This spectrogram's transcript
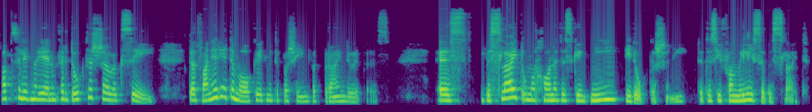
Absoluut Marie en vir dokters sou ek sê dat wanneer jy te maak het met 'n pasiënt wat breindood is, is besluit om organe te skenk nie die dokter se nie. Dit is die familie se besluit.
